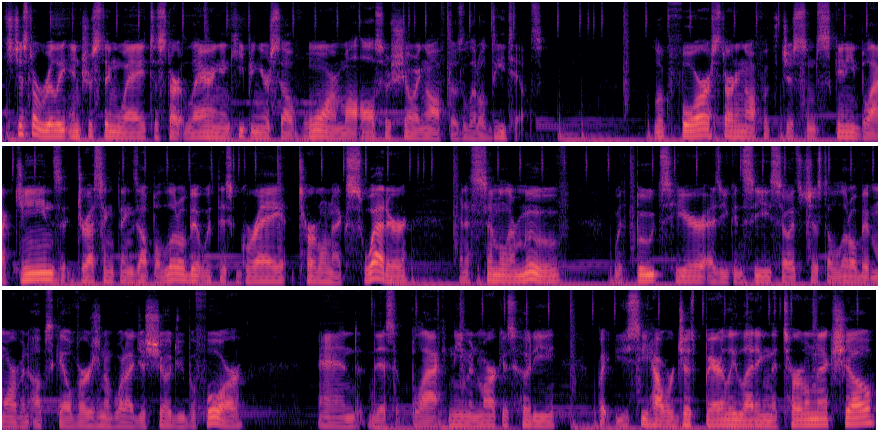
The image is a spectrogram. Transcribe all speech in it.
it's just a really interesting way to start layering and keeping yourself warm while also showing off those little details. Look four, starting off with just some skinny black jeans, dressing things up a little bit with this gray turtleneck sweater, and a similar move with boots here, as you can see. So it's just a little bit more of an upscale version of what I just showed you before. And this black Neiman Marcus hoodie, but you see how we're just barely letting the turtleneck show.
